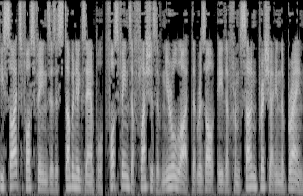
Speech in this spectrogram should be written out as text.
He cites phosphenes as a stubborn example phosphenes are flashes of neural light that result either from sudden pressure in the brain,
